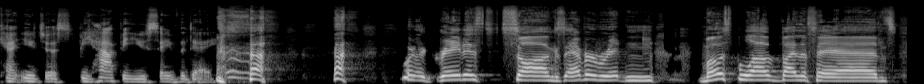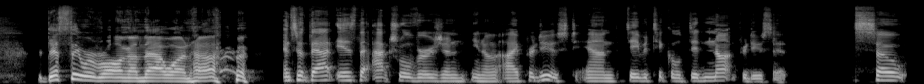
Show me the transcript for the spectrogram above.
Can't you just be happy you saved the day? One of the greatest songs ever written, most beloved by the fans. I guess they were wrong on that one, huh? and so that is the actual version, you know, I produced and David Tickle did not produce it. So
